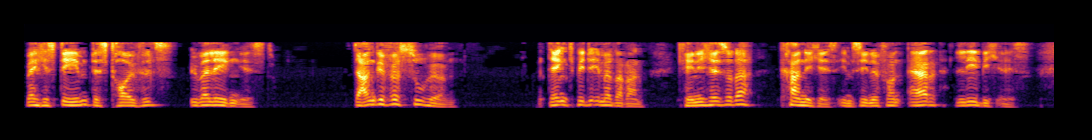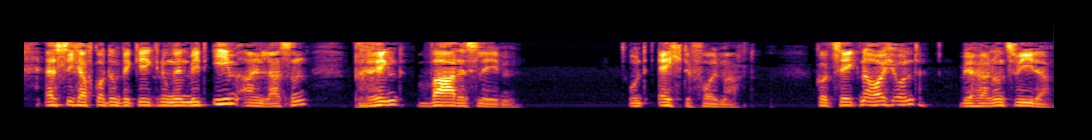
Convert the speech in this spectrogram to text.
welches dem des Teufels überlegen ist. Danke fürs Zuhören. Denkt bitte immer daran, kenne ich es oder kann ich es, im Sinne von erlebe ich es. Es sich auf Gott und Begegnungen mit ihm einlassen, bringt wahres Leben und echte Vollmacht. Gott segne euch und wir hören uns wieder.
